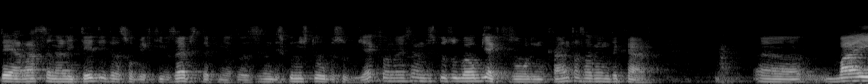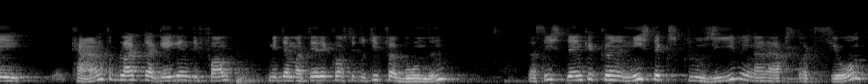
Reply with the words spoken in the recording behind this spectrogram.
der Rationalität, die das Objektiv selbst definiert. Das ist ein Diskurs nicht nur über Subjekt, sondern es ist ein Diskurs über Objekt, sowohl in Kant als auch in Descartes. Äh, bei Kant bleibt dagegen die Form mit der Materie konstitutiv verbunden. Das Ich-Denke können nicht exklusiv in einer Abstraktion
